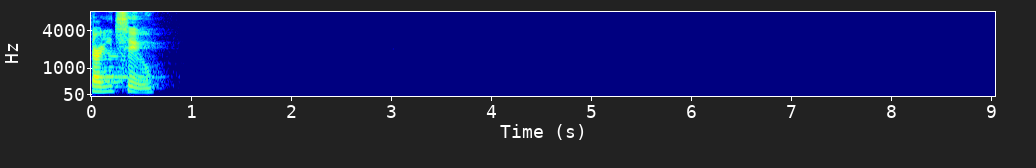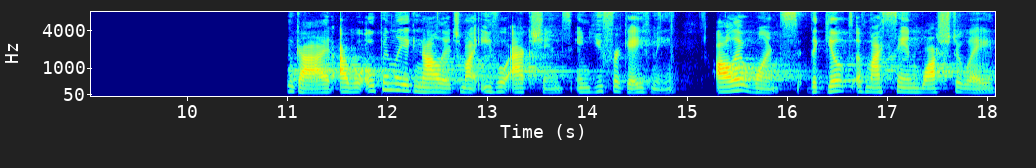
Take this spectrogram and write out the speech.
32 God, I will openly acknowledge my evil actions, and you forgave me. All at once, the guilt of my sin washed away,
